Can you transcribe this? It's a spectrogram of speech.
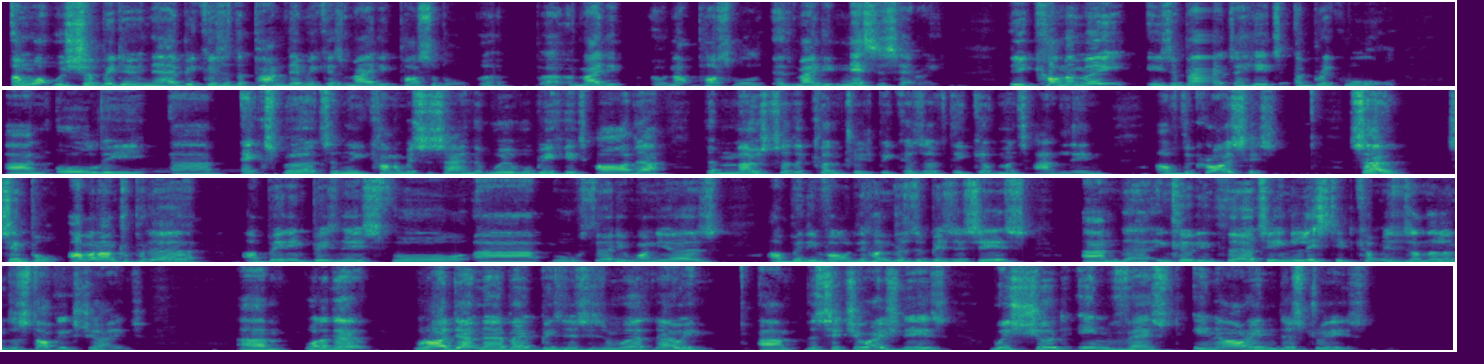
and what we should be doing now because of the pandemic has made it possible, uh, uh, made it not possible, has made it necessary. The economy is about to hit a brick wall, and all the uh, experts and the economists are saying that we will be hit harder than most other countries because of the government's handling of the crisis. So simple. I'm an entrepreneur. I've been in business for uh, well, 31 years. I've been involved in hundreds of businesses, and uh, including 13 listed companies on the London Stock Exchange. Um, what I don't, what I don't know about business isn't worth knowing. Um, the situation is we should invest in our industries,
